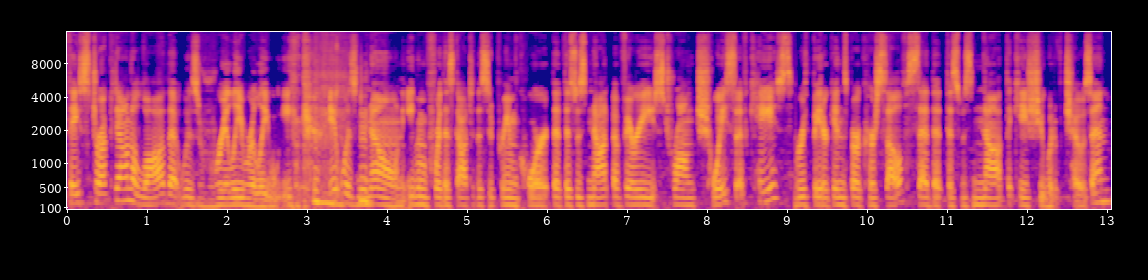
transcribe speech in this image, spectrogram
They struck down a law that was really, really weak. it was known, even before this got to the Supreme Court, that this was not a very strong choice of case. Ruth Bader Ginsburg herself said that this was not the case she would have chosen.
